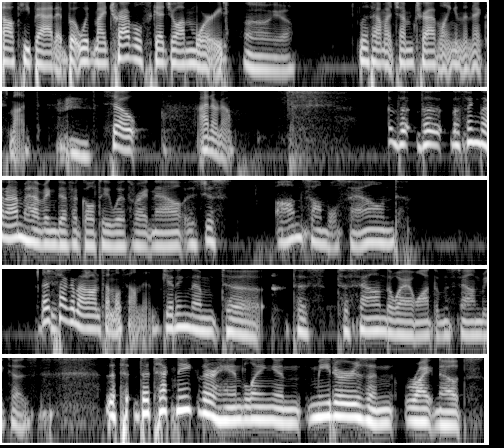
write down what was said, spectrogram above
I'll keep at it. But with my travel schedule, I'm worried Oh yeah. with how much I'm traveling in the next month. so I don't know. The the the thing that I'm having difficulty with right now is just ensemble sound. Let's talk about ensemble sound then. Getting them to to to sound the way I want them to sound because the t- the technique they're handling in meters and right notes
